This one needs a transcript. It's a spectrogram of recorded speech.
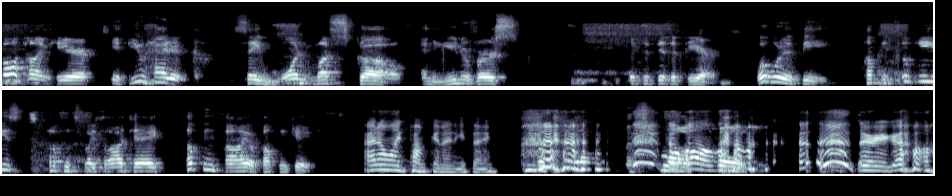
All time here. If you had to say one must go, and the universe to disappear, what would it be? Pumpkin cookies, pumpkin spice latte, pumpkin pie, or pumpkin cake? I don't like pumpkin anything. so all of them. there you go.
